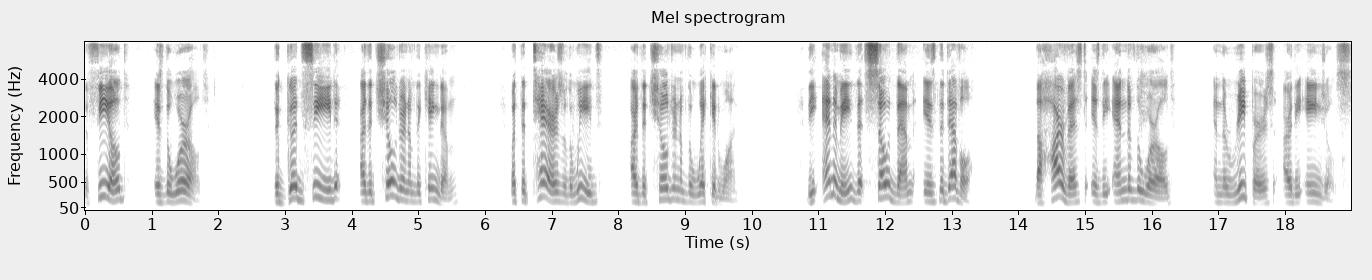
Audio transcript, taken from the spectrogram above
The field is the world. The good seed are the children of the kingdom, but the tares or the weeds are the children of the wicked one. The enemy that sowed them is the devil. The harvest is the end of the world, and the reapers are the angels.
